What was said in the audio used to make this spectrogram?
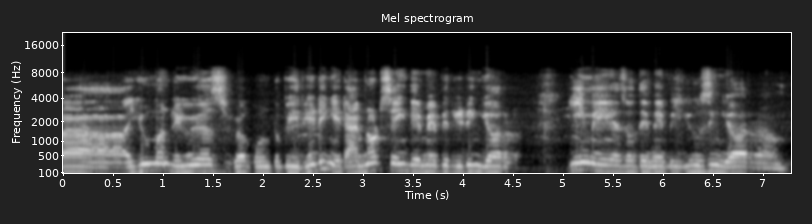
uh, human reviewers who are going to be reading it. I'm not saying they may be reading your emails or they may be using your um,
